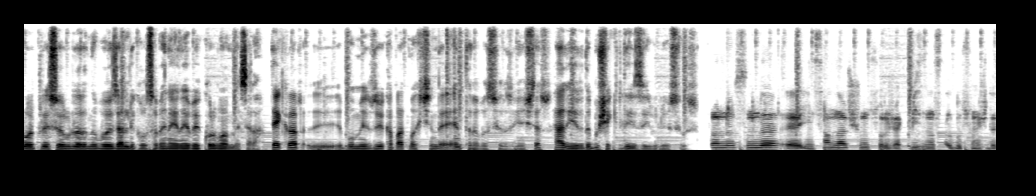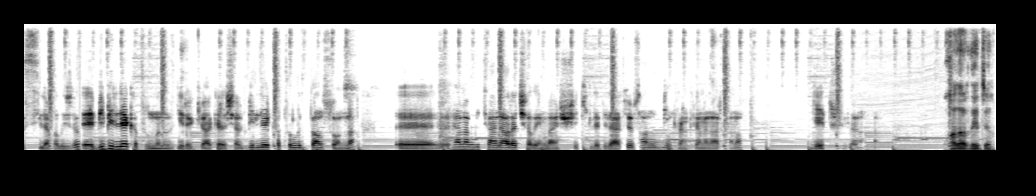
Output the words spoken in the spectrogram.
roleplay serverlarında bu özellik olsa ben ENB kurmam mesela. Tekrar e, bu mevzuyu kapatmak için de Enter'a basıyoruz gençler. Her yeri de bu şekilde izleyebiliyorsunuz. Sonrasında e, insanlar şunu soracak. Biz nasıl bu sunucuda silah alacağız? E, bir birliğe katılmanız gerekiyor arkadaşlar. Birliğe katıldıktan sonra e, hemen bir tane araç alayım ben şu şekilde dilertiyorsan bin kanka hemen arkama. G. O kadar değil canım.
